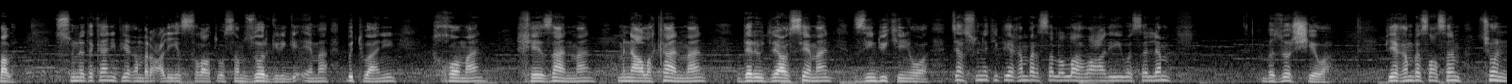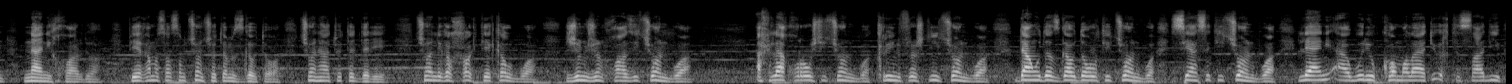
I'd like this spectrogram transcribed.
بەڵێ سونەتەکانی پێغەمبەر علیە الصلوة و السلام زۆر گرنگە ئێمە بتوانین خۆمان، خێزانمان، مناڵەکانمان، دەرو دراوسێمان زیندوی کەینەوە جا سونەتی پێغەمبەر صلی اللە علیە و سلم بە زۆر شێوە پێغەمبەر صلی اللە علیە و سلم چۆن نانی خواردووە پێغەمبەر صلی اللە علیە و سلم چۆن چۆتە مزگەوتەوە چۆن هاتۆتە دەرێ چۆن لەگەڵ خەڵک تێکەڵ بووە ژن و ژن خوازی چۆن بووە. ئەخلاق و ڕەوشتی چۆن بووە، کڕین و فرۆشتنی چۆن بووە، دام و دەزگا و دەوڵەتی چۆن بووە، سیاسەتی چۆن بووە، لایەنی ئابووری و کۆمەڵایەتی و ئیقتیسادی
